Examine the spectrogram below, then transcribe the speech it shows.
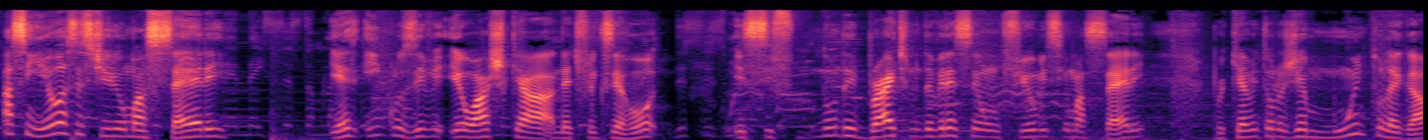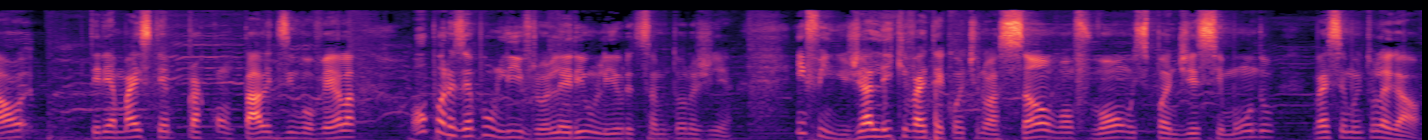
Assim, eu assistiria uma série, e inclusive eu acho que a Netflix errou. Esse no The Bright não deveria ser um filme, sim uma série, porque a mitologia é muito legal, teria mais tempo para contá-la e desenvolvê-la. Ou, por exemplo, um livro, eu leria um livro dessa mitologia. Enfim, já li que vai ter continuação, vão, vão expandir esse mundo, vai ser muito legal.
